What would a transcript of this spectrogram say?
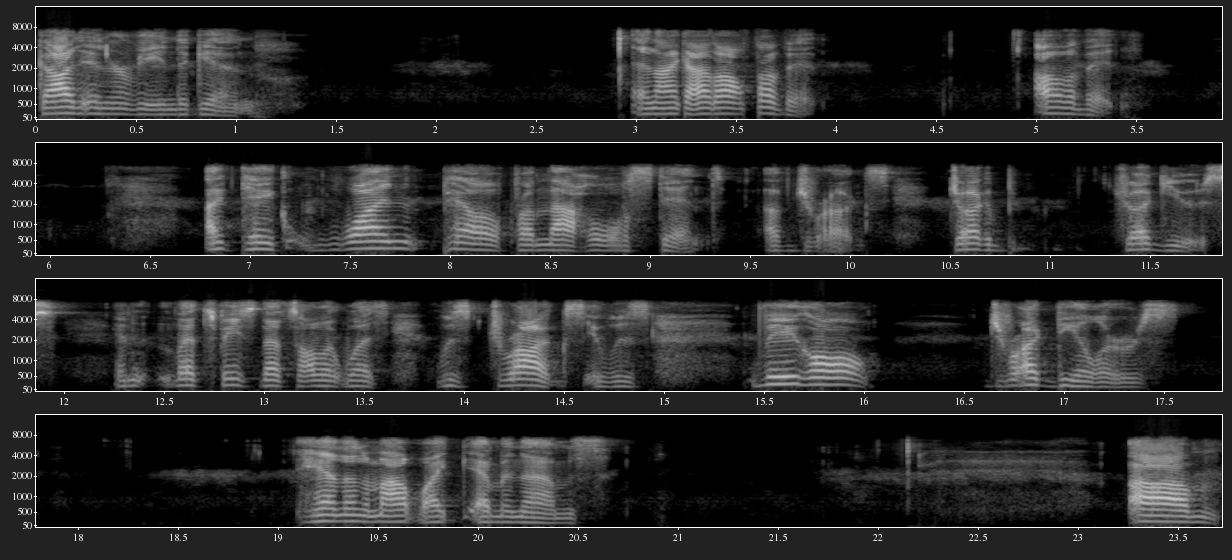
God intervened again, and I got off of it, all of it. I take one pill from that whole stint of drugs, drug drug use. And let's face it, that's all it was. It was drugs. It was legal drug dealers handing them out like M&Ms. Um,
